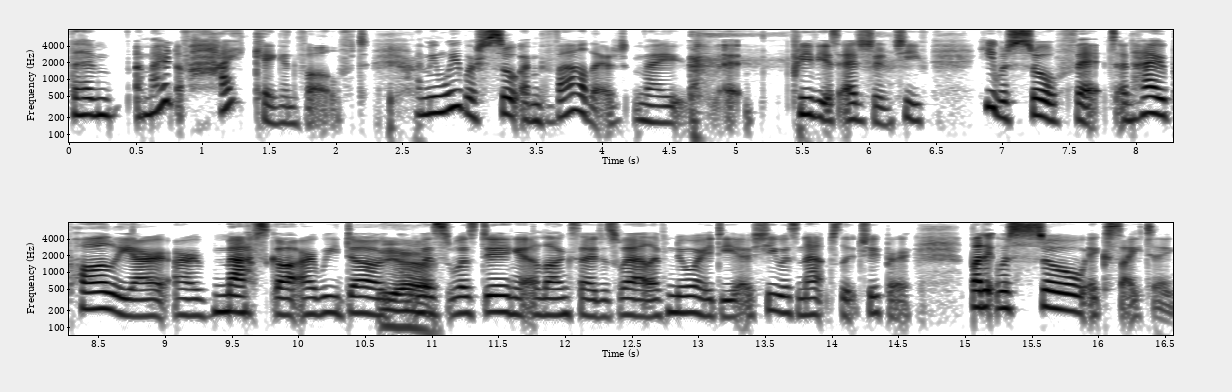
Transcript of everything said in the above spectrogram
the amount of hiking involved. I mean we were so i'm Valder, my uh, previous editor in chief he was so fit and how polly our, our mascot our wee dog Yeah. was was doing it alongside as well. I've no idea. She was an absolute trooper. But it was so exciting.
